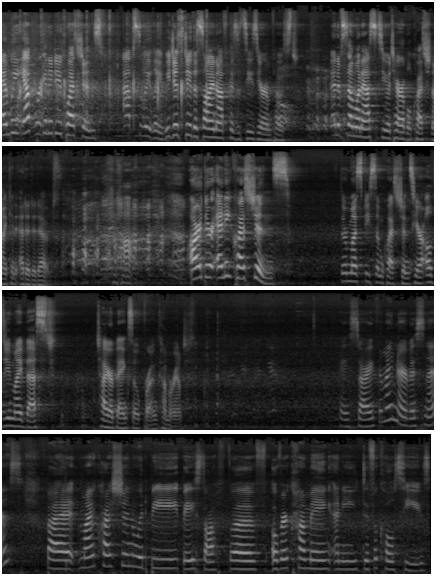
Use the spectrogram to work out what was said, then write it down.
And we, yep, we're going to do questions. Absolutely. We just do the sign off because it's easier in post. And if someone asks you a terrible question, I can edit it out. Are there any questions? There must be some questions here. I'll do my best. Tyra Banks, Oprah, and come around. Okay, sorry for my nervousness, but my question would be based off of overcoming any difficulties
